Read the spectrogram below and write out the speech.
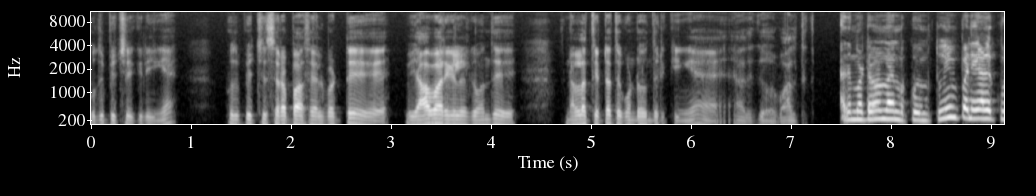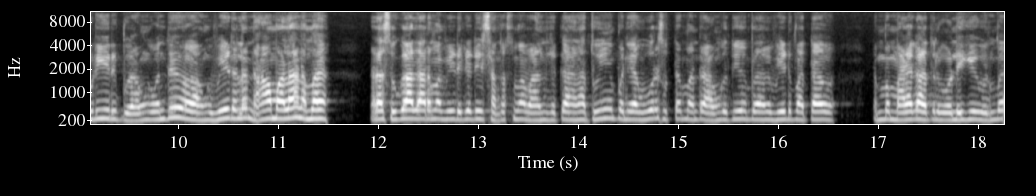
புதுப்பிச்சிருக்கிறீங்க. புதுப்பிச்சு சிறப்பாக செயல்பட்டு வியாபாரிகளுக்கு வந்து நல்ல திட்டத்தை கொண்டு வந்திருக்கீங்க. அதுக்கு வாழ்த்துக்கள். அது மட்டும் இல்லாமல் நம்ம தூய்மை பணியாளர் குடியிருப்பு அவங்க வந்து அவங்க வீடெல்லாம் நாமெல்லாம் நம்ம நல்லா சுகாதாரமாக வீடு கட்டி சந்தோஷமாக வாழ்ந்துருக்காங்க ஆனால் தூய்மை பணியாளர் ஊரை சுத்தம் பண்ணுற அவங்க தூய்மை பணியாளர் வீடு பார்த்தா ரொம்ப மழை காலத்தில் ஒழுகி ரொம்ப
